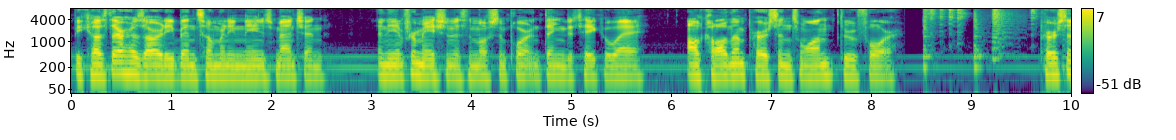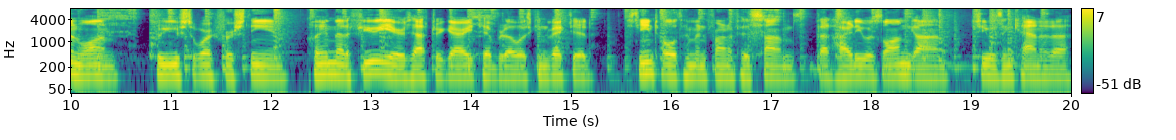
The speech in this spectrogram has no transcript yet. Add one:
Because there has already been so many names mentioned, and the information is the most important thing to take away, I'll call them persons 1 through 4. Person 1, who used to work for Steen, claimed that a few years after Gary Thibodeau was convicted, Steen told him in front of his sons that Heidi was long gone, she was in Canada,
